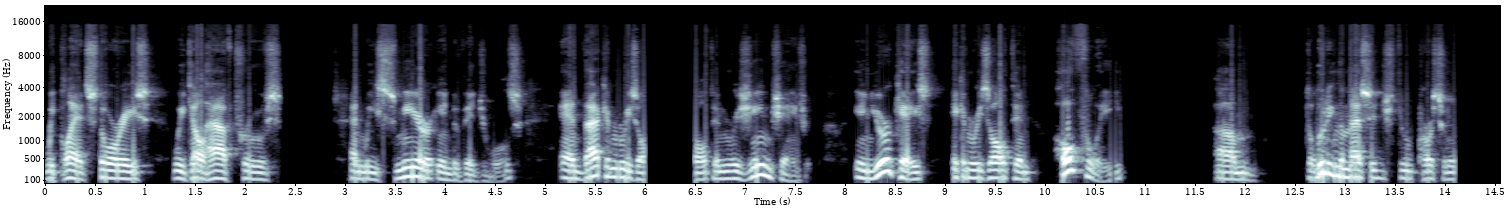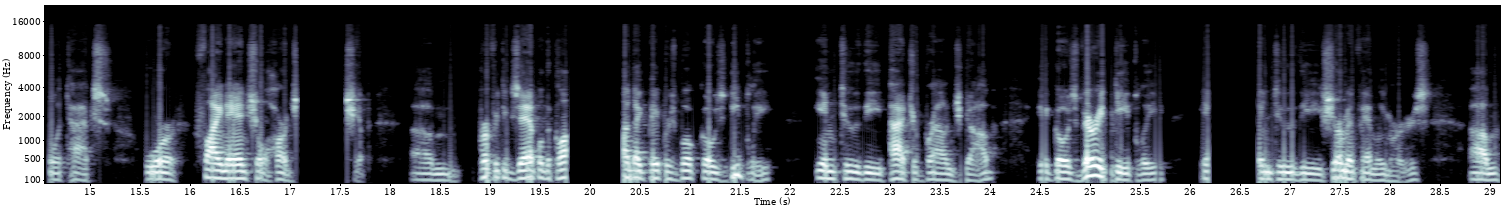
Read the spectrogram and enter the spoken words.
We plant stories, we tell half truths, and we smear individuals. And that can result in regime change. In your case, it can result in hopefully um, diluting the message through personal attacks or financial hardship. Um, perfect example the Klondike Papers book goes deeply into the Patrick Brown job. It goes very deeply into the Sherman family murders. Um,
